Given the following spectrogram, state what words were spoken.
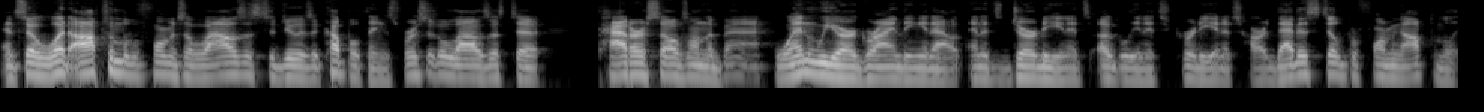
And so, what optimal performance allows us to do is a couple things. First, it allows us to pat ourselves on the back when we are grinding it out and it's dirty and it's ugly and it's gritty and it's hard. That is still performing optimally.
